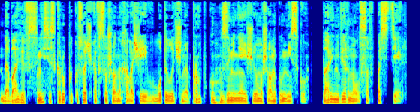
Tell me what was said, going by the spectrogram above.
Добавив смесь из крупы кусочков сушеных овощей в бутылочную пробку, заменяющую мышонку миску, парень вернулся в постель.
